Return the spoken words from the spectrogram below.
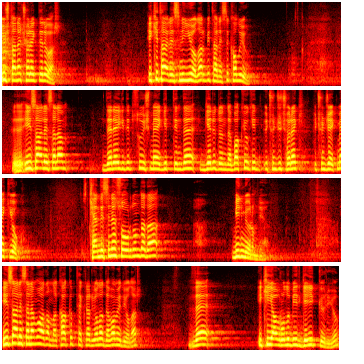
Üç tane çörekleri var. İki tanesini yiyorlar, bir tanesi kalıyor. Ee, İsa Aleyhisselam dereye gidip su içmeye gittiğinde geri döndü bakıyor ki üçüncü çörek, üçüncü ekmek yok. Kendisine sorduğunda da bilmiyorum diyor. İsa Aleyhisselam o adamla kalkıp tekrar yola devam ediyorlar. Ve iki yavrulu bir geyik görüyor.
